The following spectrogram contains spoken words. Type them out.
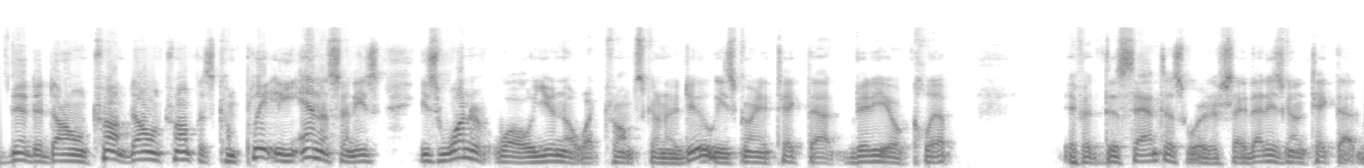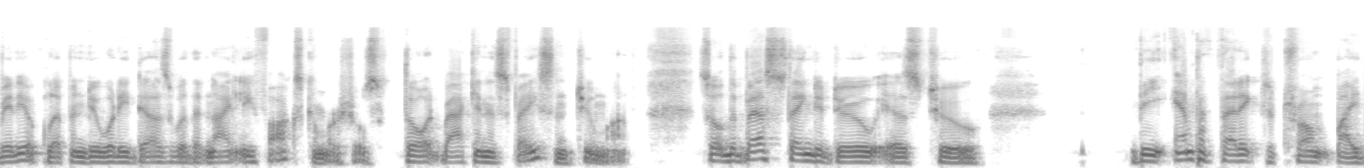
did to Donald Trump. Donald Trump is completely innocent. He's he's wonderful. Well, you know what Trump's going to do. He's going to take that video clip if a DeSantis were to say that, he's going to take that video clip and do what he does with the nightly Fox commercials, throw it back in his face in two months. So the best thing to do is to be empathetic to Trump by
